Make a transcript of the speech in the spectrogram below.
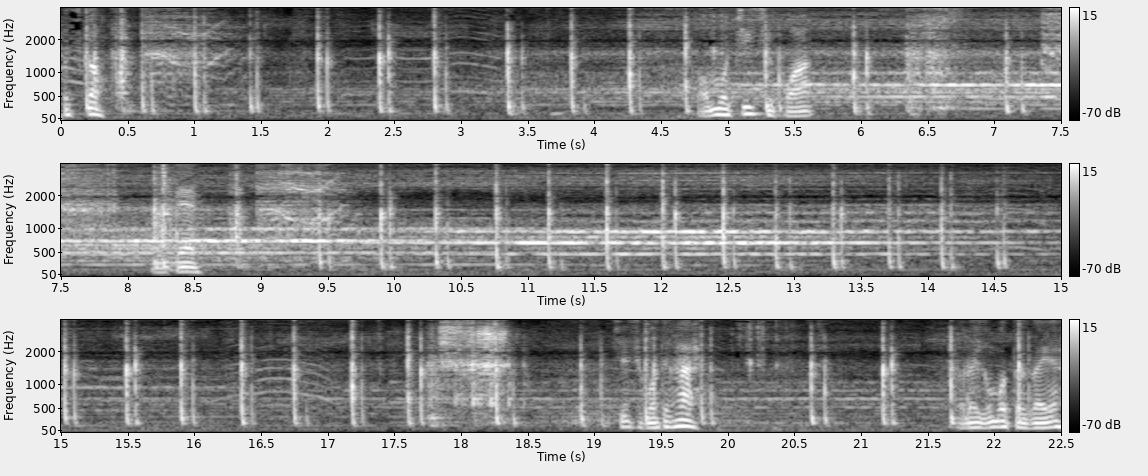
Let's go. Một chiếc chìa khóa. Ok. Chiếc chìa khóa thứ hai. Ở đây có một tờ giấy này.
